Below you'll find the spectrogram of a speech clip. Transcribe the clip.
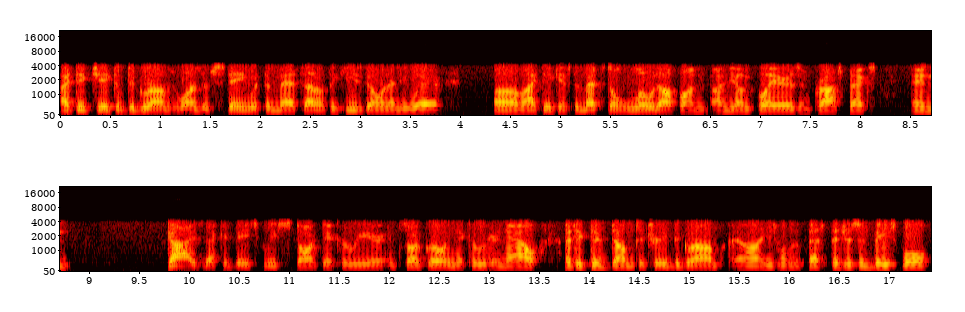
I think Jacob DeGrom winds up staying with the Mets. I don't think he's going anywhere. Um, I think if the Mets don't load up on on young players and prospects and guys that could basically start their career and start growing their career now, I think they're dumb to trade DeGrom. Uh, he's one of the best pitchers in baseball.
